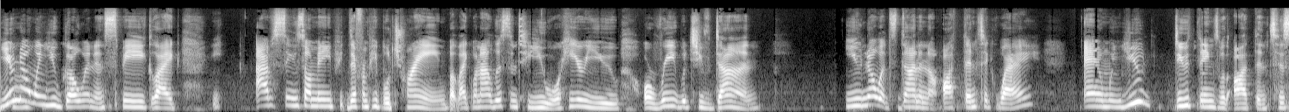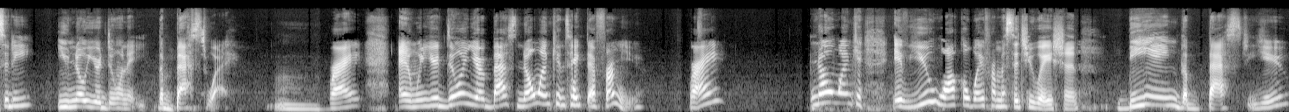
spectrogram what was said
You know when you go in and speak, like I've seen so many p- different people train, but like when I listen to you or hear you or read what you've done, you know it's done in an authentic way. And when you do things with authenticity, you know you're doing it the best way. Mm. Right? And when you're doing your best, no one can take that from you. Right? No one can. If you walk away from a situation being the best you,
